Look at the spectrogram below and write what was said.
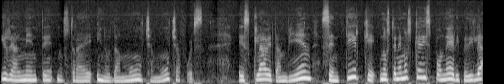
y realmente nos trae y nos da mucha, mucha fuerza. Es clave también sentir que nos tenemos que disponer y pedirle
